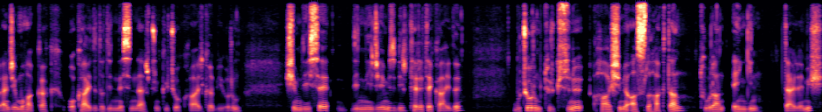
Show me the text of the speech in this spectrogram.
bence muhakkak o kaydı da dinlesinler. Çünkü çok harika bir yorum. Şimdi ise dinleyeceğimiz bir TRT kaydı. Bu Çorum türküsünü Haşimi Aslı Hak'tan Turan Engin derlemiş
